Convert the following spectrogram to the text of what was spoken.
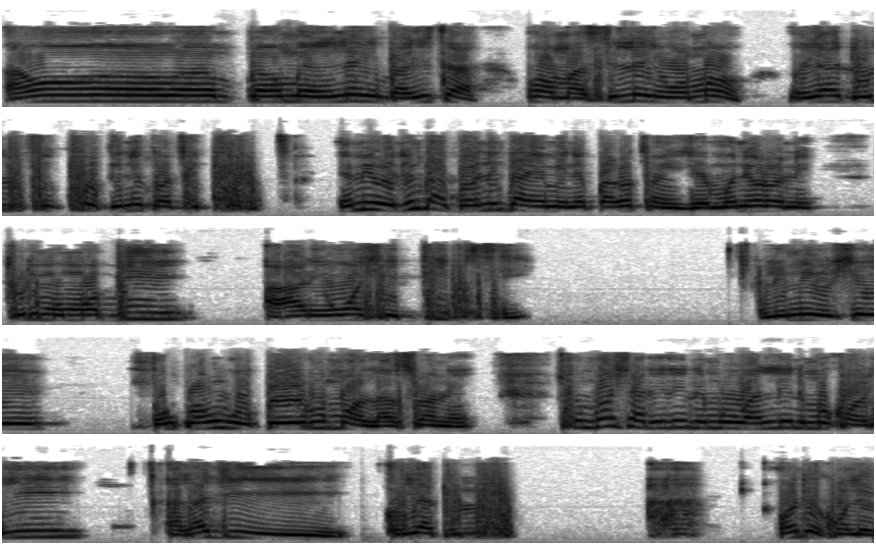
àwọn ọmọ ẹ̀yìn Barrister wọn mà sí lẹ́yìn wọn mọ́ Ọ̀yádolú ti kú ògínní kan ti kú èmi ò nígbàgbọ́ nígbà yẹn mi ní parọ́tàn ìjẹ́ mo nírọ́ ni torí mo mọ bí àárín wọn ṣe deep sí lèmi ò ṣe mo kàn ń wò pé rúmọ̀ lásán ni ṣùgbọ́n ṣàdédé ni mo wà nílé ni mo kàn rí Alhaji Ọ̀yádolú Ah, dẹ̀ kan lẹ̀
